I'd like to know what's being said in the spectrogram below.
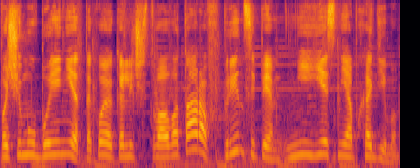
Почему бы и нет? Такое количество аватаров, в принципе, не есть необходимым.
